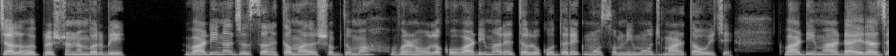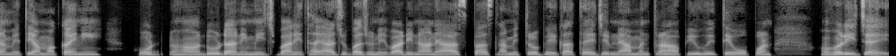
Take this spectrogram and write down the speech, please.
ચાલો હવે પ્રશ્ન નંબર બે. વાડીના જલસાને તમારા શબ્દોમાં વર્ણો લખો, વાડીમાં રહેતા લોકો દરેક મોસમની મોજ માણતા હોય છે. વાડીમાં ડાયરા જામે, ત્યાં મકાઈની ડોડાની મીજબાની થાય. આજુબાજુની વાડીના અને આસપાસના મિત્રો ભેગા થાય. જેમને આમંત્રણ આપ્યું હોય, તેઓ પણ વળી જાય.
